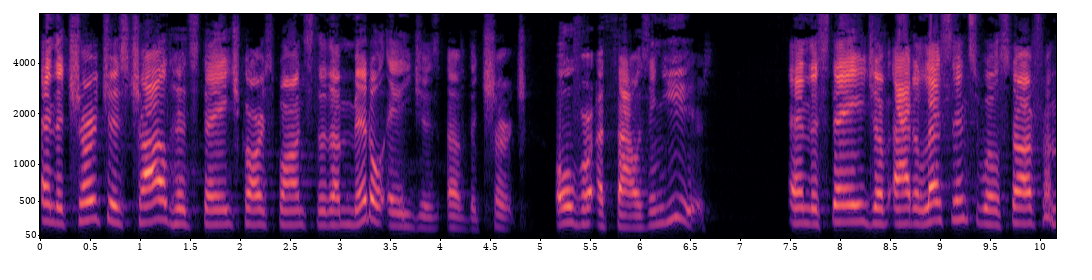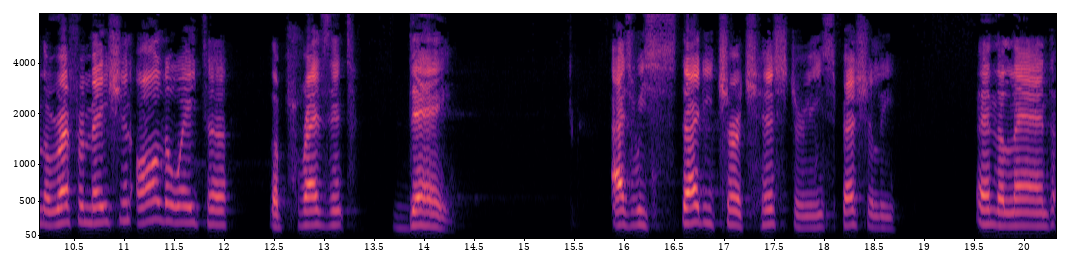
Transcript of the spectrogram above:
And the church's childhood stage corresponds to the middle ages of the church, over a thousand years. And the stage of adolescence will start from the Reformation all the way to the present day. As we study church history, especially in the land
